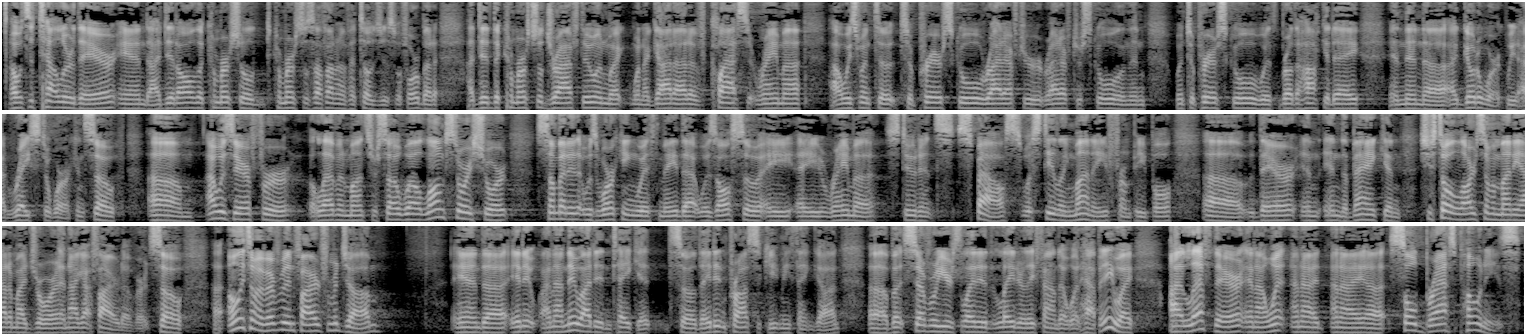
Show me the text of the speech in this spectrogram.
I was a teller there, and I did all the commercial commercial stuff. I don't know if I told you this before, but I did the commercial drive-through. And when I got out of class at Rhema, I always went to, to prayer school right after right after school, and then went to prayer school with Brother Hockaday, and then uh, I'd go to work. We, I'd race to work, and so um, I was there for 11 months or so. Well, long story short, somebody that was working with me that was also a, a Rhema student's spouse was stealing money from people uh, there in, in the bank, and she stole a large sum of money out of my drawer, and I got fired over it. So, uh, only time I've ever been fired from a job. And, uh, and, it, and I knew I didn't take it, so they didn't prosecute me, thank God. Uh, but several years later, later, they found out what happened. Anyway, I left there and I went and I, and I uh, sold brass ponies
